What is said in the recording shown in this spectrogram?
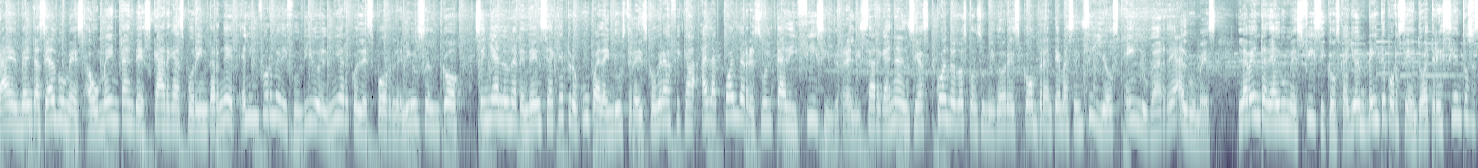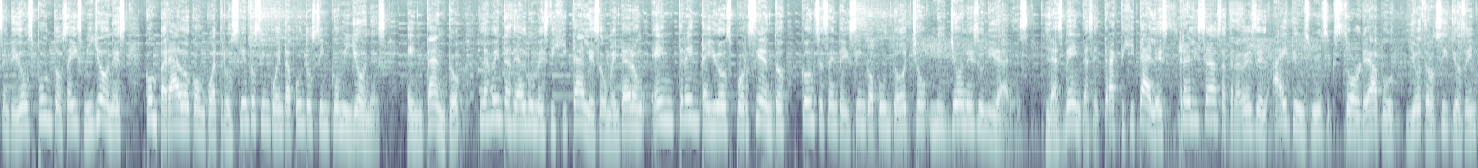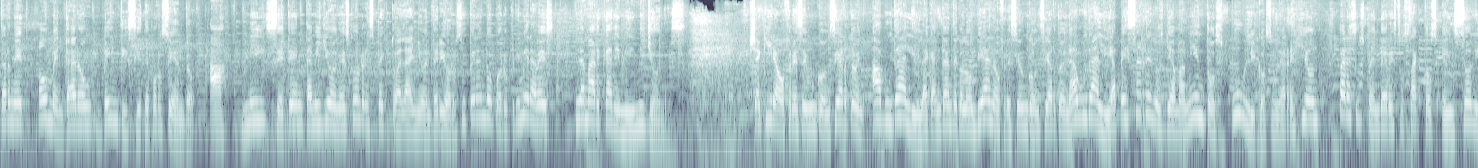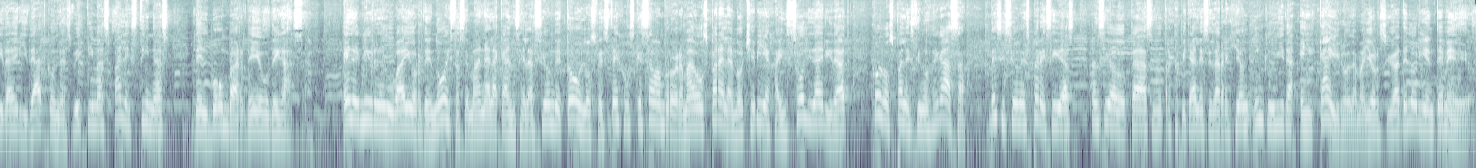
Caen ventas de álbumes, aumentan descargas por internet. El informe difundido el miércoles por The Nielsen Co. señala una tendencia que preocupa a la industria discográfica, a la cual le resulta difícil realizar ganancias cuando los consumidores compran temas sencillos en lugar de álbumes. La venta de álbumes físicos cayó en 20% a 362.6 millones, comparado con 450.5 millones. En tanto, las ventas de álbumes digitales aumentaron en 32%, con 65.8 millones de unidades. Las ventas de track digitales realizadas a través del iTunes Music Store de Apple y otros sitios de Internet aumentaron 27% a 1.070 millones con respecto al año anterior, superando por primera vez la marca de 1.000 millones. Shakira ofrece un concierto en Abu Dhabi. La cantante colombiana ofreció un concierto en Abu Dhabi a pesar de los llamamientos públicos en la región para suspender estos actos en solidaridad con las víctimas palestinas del bombardeo de Gaza. El emir de Dubái ordenó esta semana la cancelación de todos los festejos que estaban programados para la Noche Vieja en solidaridad con los palestinos de Gaza. Decisiones parecidas han sido adoptadas en otras capitales de la región, incluida El Cairo, la mayor ciudad del Oriente Medio.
